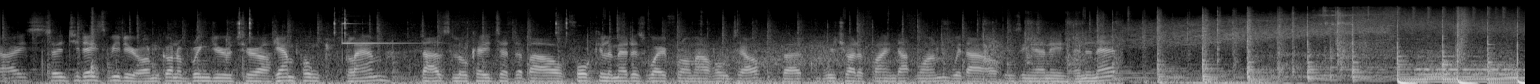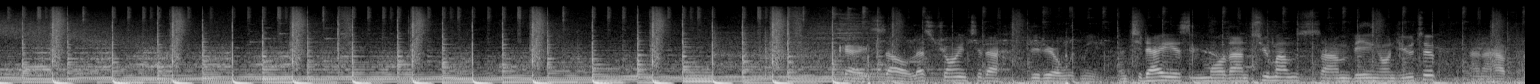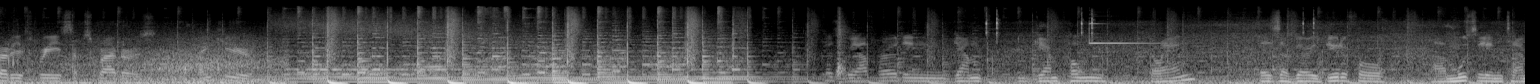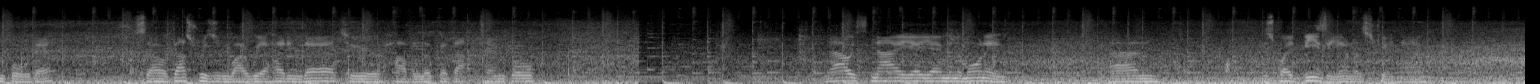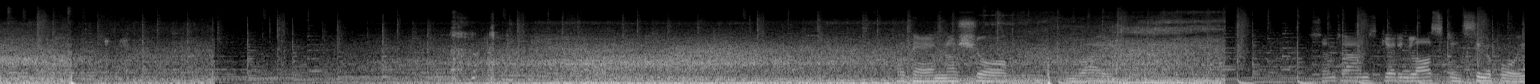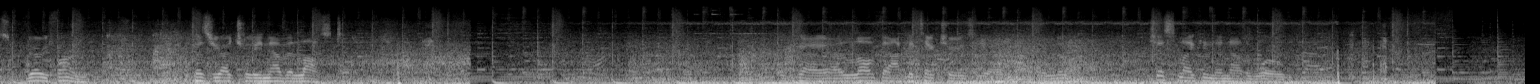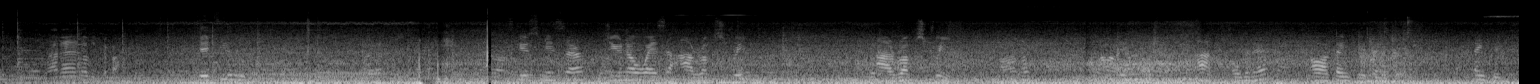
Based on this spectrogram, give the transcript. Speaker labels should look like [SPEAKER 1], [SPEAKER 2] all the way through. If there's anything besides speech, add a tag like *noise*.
[SPEAKER 1] guys. So in today's video i'm gonna bring you to uh, Kampong Glam that's located about four kilometers away from our hotel but we try to find that one without using any internet. Okay, so let's join to the video with me. And today is more than two months um, being on YouTube and I have 33 subscribers. Thank you. Because we have heard in Gam Kampong Glam, there's a very beautiful uh, Muslim temple there. So that's the reason why we are heading there to have a look at that temple now it's 9 a.m. in the morning and it's quite busy on the street now. *coughs* Okay, I'm not sure I'm right. Sometimes getting lost in Singapore is very fun because you actually never lost. Okay, I love the architectures here. They look just like in another world. Excuse me, sir. Do you know where's the Arab Street? Arab Street. Ah, over there? Oh, thank you, thank you. Thank you.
